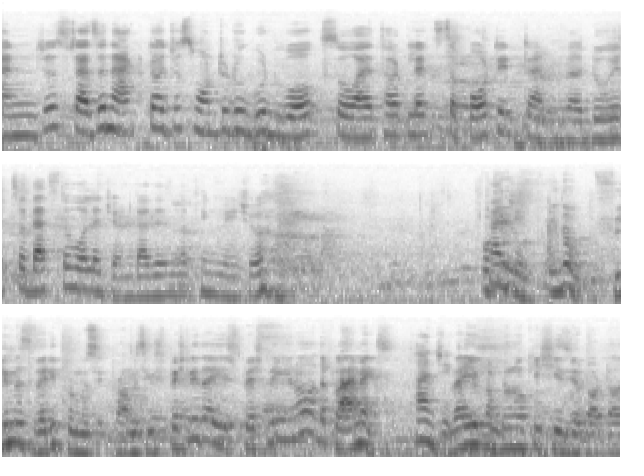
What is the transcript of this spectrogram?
and just as an actor, just want to do good work, so I thought let's support it and uh, do it. So that's the whole agenda. There's nothing major. Okay, Hanji. you know film is very promising, promising especially the especially you know the climax Hanji. where you come to know कि she is your daughter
